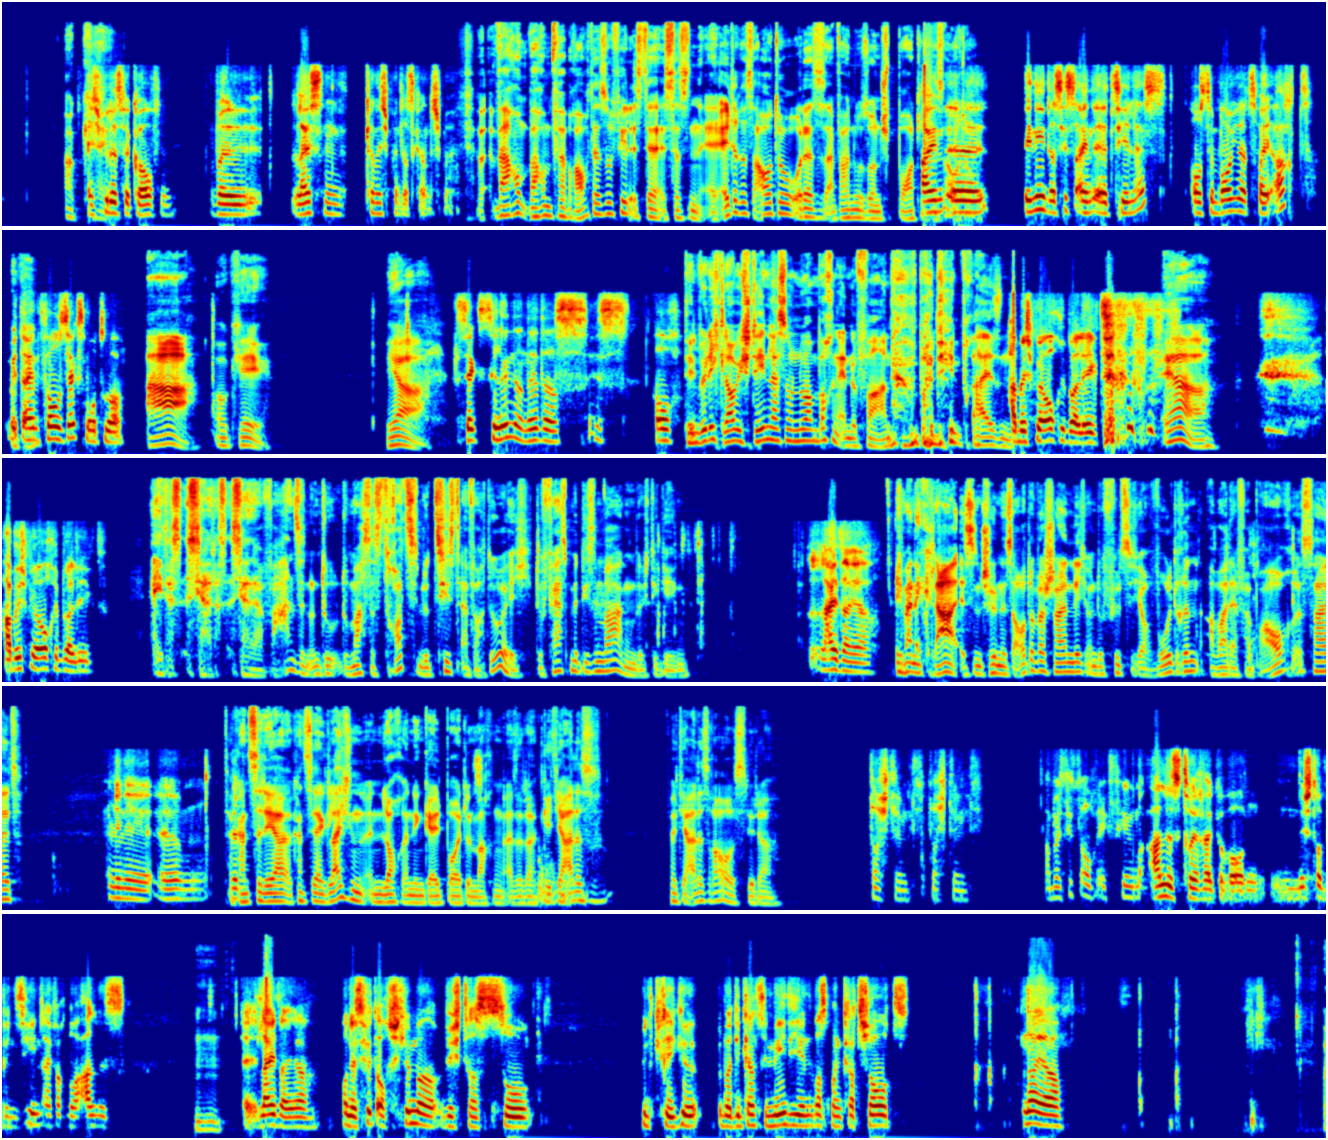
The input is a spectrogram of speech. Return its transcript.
Okay. Ich will es verkaufen, weil leisten kann ich mir das gar nicht mehr. Warum, warum verbraucht er so viel? Ist, der, ist das ein älteres Auto oder ist es einfach nur so ein sportliches Ein, Auto? äh, nee, das ist ein äh, CLS aus dem Baujahr 2.8 mit einem V6-Motor. ah, okay. Ja. Sechs Zylinder, ne, das ist auch, Den würde ich, glaube ich, stehen lassen und nur am Wochenende fahren bei den Preisen. habe ich mir auch überlegt. Ja. habe ich mir auch überlegt. Ey, das ist ja, das ist ja der Wahnsinn. Und du, du machst es trotzdem, du ziehst einfach durch. Du fährst mit diesem Wagen durch die Gegend. Leider ja. Ich meine, klar, ist ein schönes Auto wahrscheinlich und du fühlst dich auch wohl drin, aber der Verbrauch ist halt, Nee, nee, ähm, da kannst du dir ja, kannst du ja gleich ein, ein Loch in den Geldbeutel machen. Also da geht ja alles, fällt ja alles raus wieder. das stimmt, das stimmt. Aber es ist auch extrem alles teurer geworden. Nicht nur Benzin, einfach nur alles. Mhm. Äh, leider ja. Und es wird auch schlimmer, wie ich das so mitkriege über die ganzen Medien, was man gerade schaut. Naja,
